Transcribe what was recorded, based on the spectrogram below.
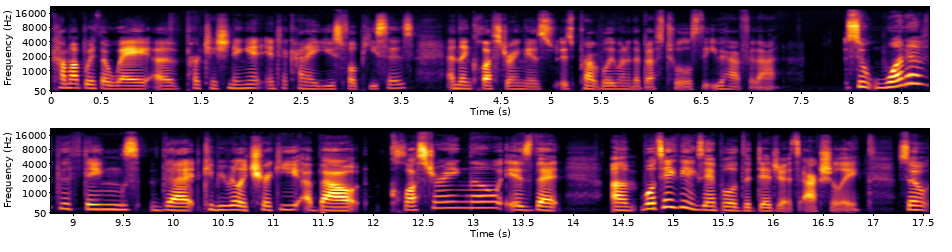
come up with a way of partitioning it into kind of useful pieces and then clustering is is probably one of the best tools that you have for that so one of the things that can be really tricky about clustering though is that um, we'll take the example of the digits actually so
